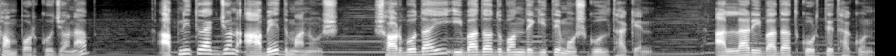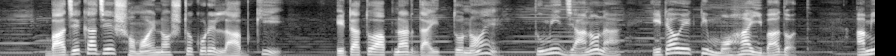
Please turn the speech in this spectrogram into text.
সম্পর্ক জনাব? আপনি তো একজন আবেদ মানুষ, সর্বদাই ইবাদত বন্দেগিতে মশগুল থাকেন। আল্লাহর ইবাদত করতে থাকুন। বাজে কাজে সময় নষ্ট করে লাভ কি? এটা তো আপনার দায়িত্ব নয়। তুমি জানো না, এটাও একটি মহা ইবাদত। আমি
